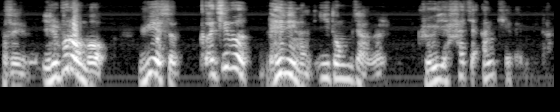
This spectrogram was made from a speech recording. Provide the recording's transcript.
그래서 일부러 뭐 위에서 끄집어 내리는 이 동작을 거의 하지 않게 됩니다.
